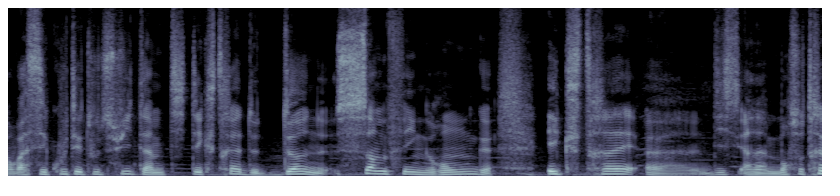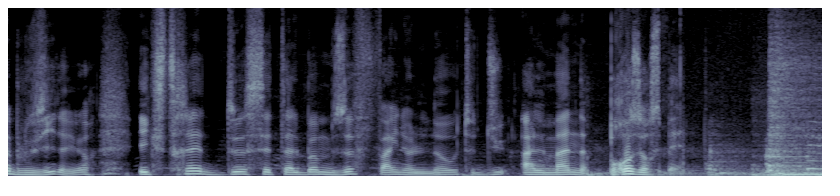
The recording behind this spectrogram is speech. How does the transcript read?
on va s'écouter tout de suite un petit extrait de Done Something Wrong, extrait, un morceau très bluesy d'ailleurs, extrait de cet album The Final Note du Allman Brothers Band.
